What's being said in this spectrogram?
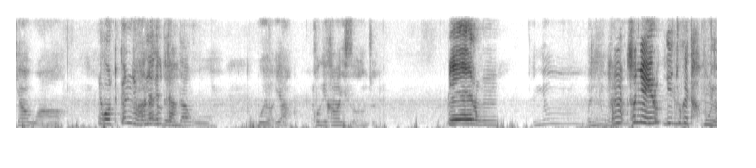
그냥 와. 이거 어떻게 하는지 안 해도 모르겠다. 된다고. 뭐야? 야, 거기 가만히 있어, 선준. 메롱. 안녕. 선- 선녀 이렇게 이쪽에 다 모여.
